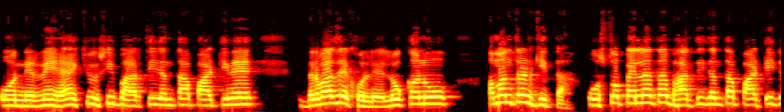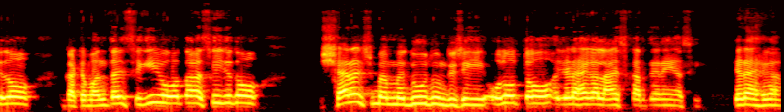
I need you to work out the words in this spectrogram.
ਉਹ ਨਿਰਣੇ ਹੈ ਕਿ ਉਸੀ ਭਾਰਤੀ ਜਨਤਾ ਪਾਰਟੀ ਨੇ ਦਰਵਾਜ਼ੇ ਖੋਲੇ ਲੋਕਾਂ ਨੂੰ ਆਮੰਤਰਣ ਕੀਤਾ। ਉਸ ਤੋਂ ਪਹਿਲਾਂ ਤਾਂ ਭਾਰਤੀ ਜਨਤਾ ਪਾਰਟੀ ਜਦੋਂ ਗਠਬੰਧਨ ਸੀਗੀ, ਉਹ ਤਾਂ ਅਸੀਂ ਜਦੋਂ ਸ਼ਹਿਰਾਂ 'ਚ ਮੌਜੂਦ ਹੁੰਦੀ ਸੀਗੀ, ਉਦੋਂ ਤੋਂ ਜਿਹੜਾ ਹੈਗਾ ਅਲਾਈਅੰਸ ਕਰਦੇ ਰਹੇ ਅਸੀਂ, ਜਿਹੜਾ ਹੈਗਾ।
